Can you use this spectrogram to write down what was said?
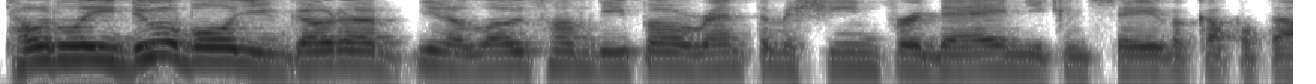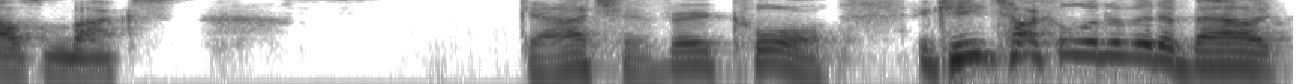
totally doable. You go to, you know, Lowe's Home Depot, rent the machine for a day and you can save a couple thousand bucks. Gotcha. Very cool. And can you talk a little bit about,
